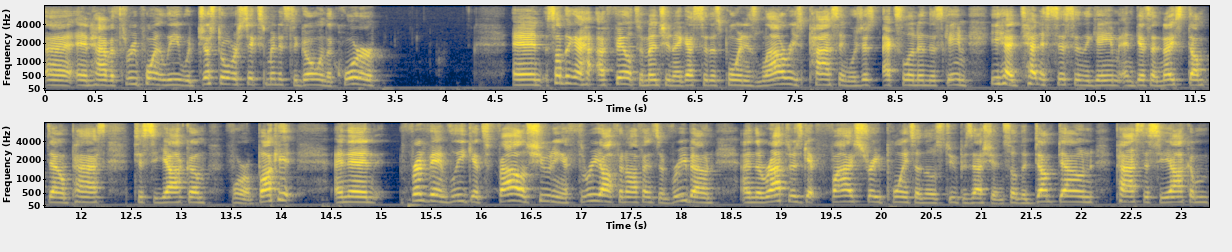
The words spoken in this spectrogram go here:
uh, and have a three point lead with just over six minutes to go in the quarter. And something I, I, failed to mention, I guess, to this point is Lowry's passing was just excellent in this game. He had 10 assists in the game and gets a nice dump down pass to Siakam for a bucket. And then Fred VanVleet gets fouled shooting a three off an offensive rebound, and the Raptors get five straight points on those two possessions. So the dump down pass to Siakam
